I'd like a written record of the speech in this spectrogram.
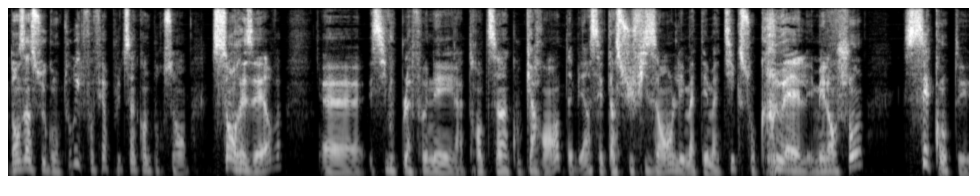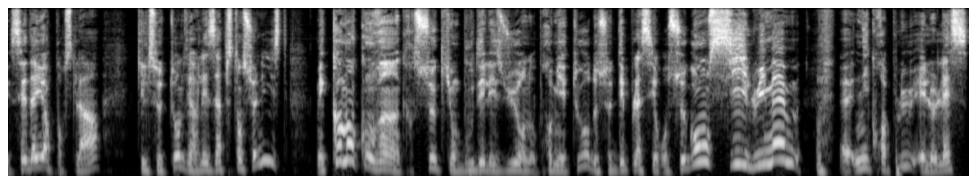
dans un second tour, il faut faire plus de 50%, sans réserve. Euh, si vous plafonnez à 35 ou 40, eh bien, c'est insuffisant. Les mathématiques sont cruelles. Et Mélenchon sait compter. C'est d'ailleurs pour cela qu'il se tourne vers les abstentionnistes. Mais comment convaincre ceux qui ont boudé les urnes au premier tour de se déplacer au second si lui-même euh, n'y croit plus et le laisse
